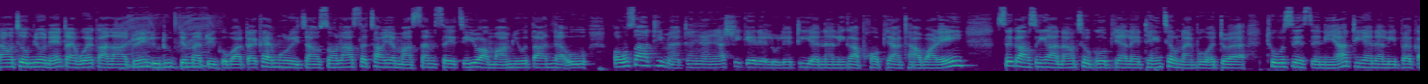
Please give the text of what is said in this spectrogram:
နောင်ချုံမြို့နယ်တိုက်ပွဲကာလအတွင်းလူထုပြစ်မှတ်တွေကိုပါတိုက်ခိုက်မှုတွေကြောင့်ဇွန်လ16ရက်မှာဆမ်ဆယ်ကျေးရွာမှာမျိုးသား2ဦးပုံစားထိမှန်ဒဏ်ရာရရှိခဲ့တယ်လို့လည်း TNL ကဖော်ပြထားပါတယ်။စစ်ကောင်စီကနောင်ချုံကိုပြန်လည်ထိန်းချုပ်နိုင်ဖို့အတွက်ထိုးစစ်ဆင်နေရ TNL ဘက်က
